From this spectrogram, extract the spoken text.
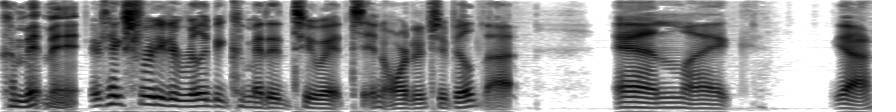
commitment. It takes for you to really be committed to it in order to build that. And like, yeah.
